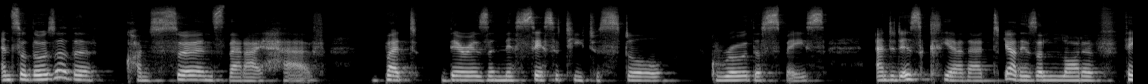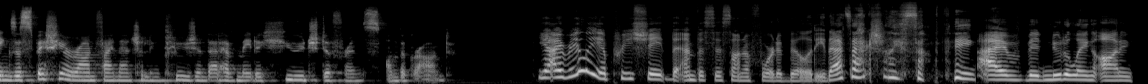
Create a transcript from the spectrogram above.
And so those are the concerns that I have. But there is a necessity to still grow the space and it is clear that, yeah, there's a lot of things, especially around financial inclusion, that have made a huge difference on the ground. Yeah, I really appreciate the emphasis on affordability. That's actually something I've been noodling on and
